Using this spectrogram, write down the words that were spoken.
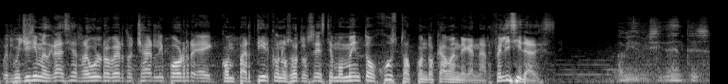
Pues muchísimas gracias Raúl, Roberto, Charlie por eh, compartir con nosotros este momento justo cuando acaban de ganar. Felicidades. Ha habido incidentes,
